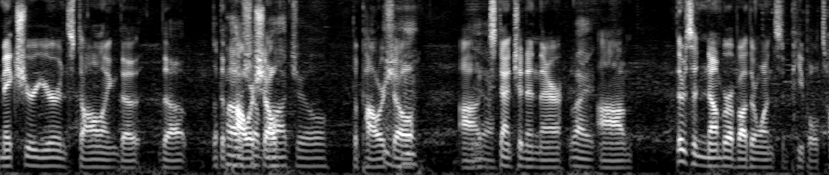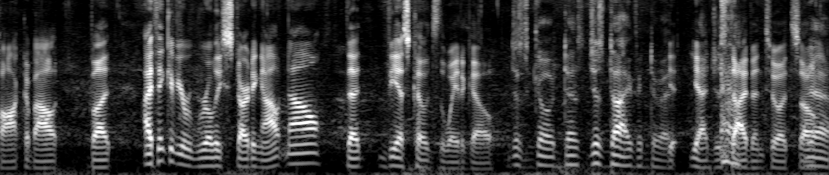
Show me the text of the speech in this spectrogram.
Make sure you're installing the the, the, the PowerShell, PowerShell module. the PowerShell mm-hmm. Uh, yeah. extension in there. Right. Um, there's a number of other ones that people talk about, but I think if you're really starting out now, that VS Code's the way to go. Just go, just, just dive into it. yeah, just dive into it. So. Yeah.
